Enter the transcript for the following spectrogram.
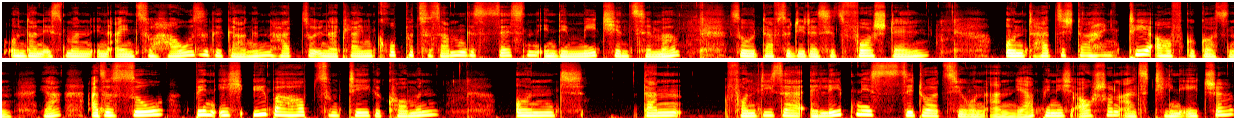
und dann ist man in ein Zuhause gegangen, hat so in einer kleinen Gruppe zusammengesessen in dem Mädchenzimmer, so darfst du dir das jetzt vorstellen, und hat sich da einen Tee aufgegossen, ja, also so bin ich überhaupt zum Tee gekommen und dann von dieser Erlebnissituation an, ja, bin ich auch schon als Teenager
